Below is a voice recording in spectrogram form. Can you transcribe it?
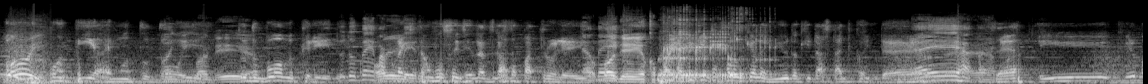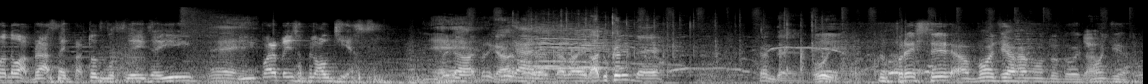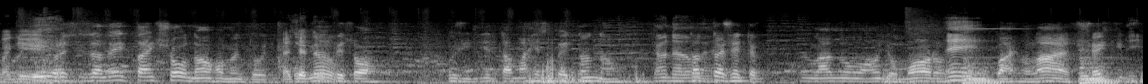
Oi. Bom dia, Raimundo doido. Bom dia. Tudo bom, meu querido? Tudo bem, Oi. Como é que estão macumbeiro? vocês aí das garras da patrulha aí? Também. Bom dia, companheiro. Aqui tá falando que ela é Milda aqui da cidade de Canindé. Aí, rapaz. Certo? E queria mandar um abraço aí pra todos vocês aí. É. E parabéns pela audiência. Obrigado, obrigado. obrigado. É, vai lá do Canindé. Canindé. Oi. Não precisa. Bom dia, Raimundo Doido. Bom dia. Bom dia. Não precisa nem estar em show, não, Raimundo Doido. É que Porque não? O pessoal hoje em dia não tá mais respeitando, não. Não, não. Tanta é. gente lá no, onde eu moro, É. no bairro lá, cheio de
